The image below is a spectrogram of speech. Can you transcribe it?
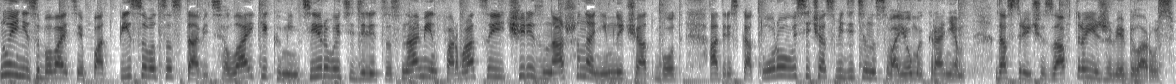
Ну и не забывайте подписываться, ставить лайки, комментировать и делиться с нами информацией через наш анонимный чат бот, адрес которого вы сейчас видите на своем экране. До встречи завтра и живе Беларусь!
